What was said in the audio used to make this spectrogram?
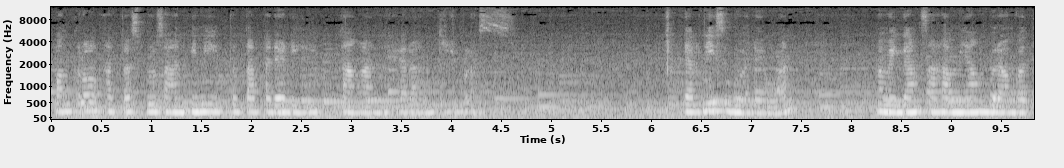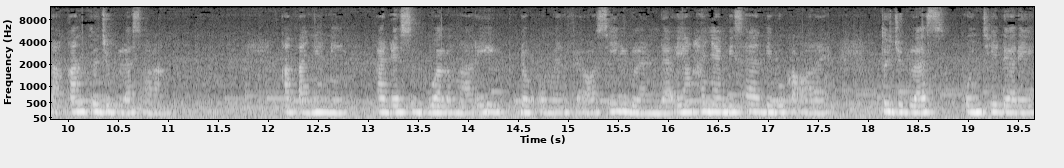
kontrol atas perusahaan ini tetap ada di tangan Heran 17 yakni sebuah dewan memegang saham yang beranggotakan 17 orang. Katanya nih ada sebuah lemari dokumen VOC di Belanda yang hanya bisa dibuka oleh 17 kunci dari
